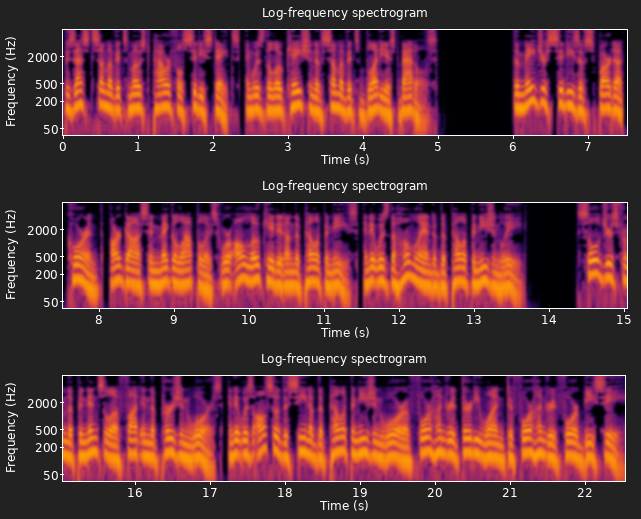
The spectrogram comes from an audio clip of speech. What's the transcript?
possessed some of its most powerful city-states, and was the location of some of its bloodiest battles. The major cities of Sparta, Corinth, Argos and Megalopolis were all located on the Peloponnese, and it was the homeland of the Peloponnesian League. Soldiers from the peninsula fought in the Persian Wars, and it was also the scene of the Peloponnesian War of 431–404 BC.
